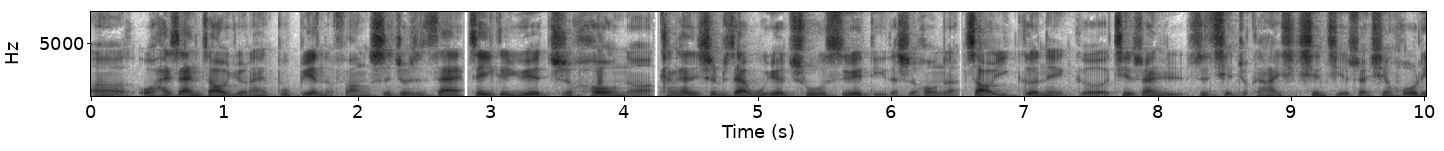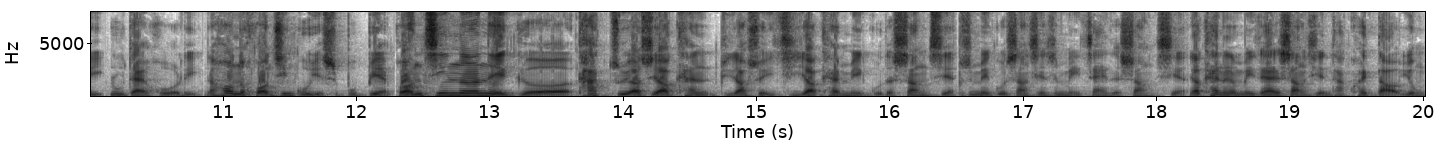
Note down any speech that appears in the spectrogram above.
呃，我还是按照原来不变的方式，就是在这一个月之后呢，看看是不是在五月初、四月底的时候呢，找一个那个结算日之前就跟他一起先结算、先获利、入袋获利。然后呢，黄金股也是不变，黄金呢，那个它主要是要看比较随机，要看美股的上限，不是美股上限，是美债的上限，要看那个美债的上限，它快到用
